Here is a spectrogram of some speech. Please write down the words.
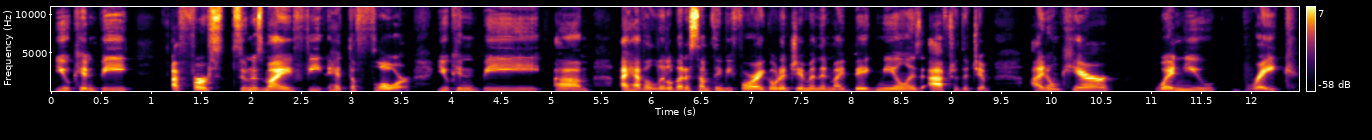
You can be a first soon as my feet hit the floor you can be um, i have a little bit of something before i go to gym and then my big meal is after the gym i don't care when you break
